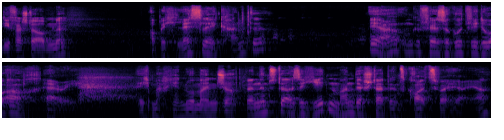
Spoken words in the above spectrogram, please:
Sie die Verstorbene? Ob ich Leslie kannte? Ja, ungefähr so gut wie du auch, Harry. Ich mache hier nur meinen Job. Dann nimmst du also jeden Mann der Stadt ins Kreuzverhör, ja?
